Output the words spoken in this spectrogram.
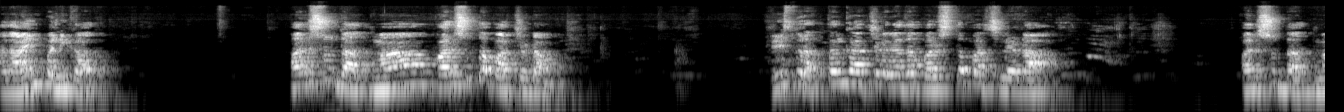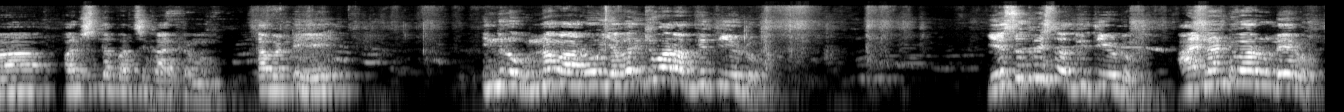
అది ఆయన పని కాదు. పరిశుద్ధాత్మ పరిశుద్ధపరచడం. క్రీస్తు రక్తం కార్చాడు కదా పరిశుద్ధపరచలేడా? పరిశుద్ధాత్మ పరిశుద్ధపరిచే కార్యక్రమం. కాబట్టి ఇందులో ఉన్నవారు ఎవరికి వారు అద్వితీయుడు యేసుక్రీస్తు అద్వితీయుడు. ఆయన లాంటి వారు లేరు.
